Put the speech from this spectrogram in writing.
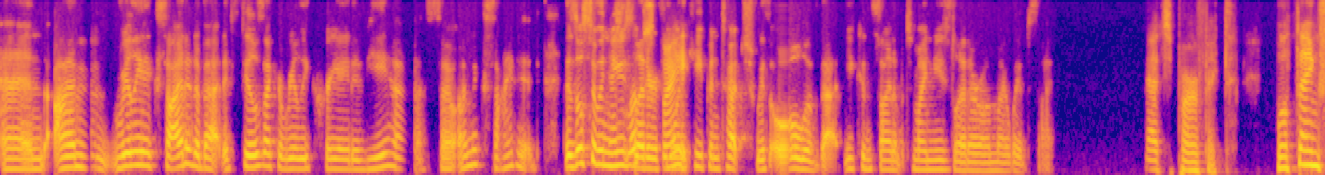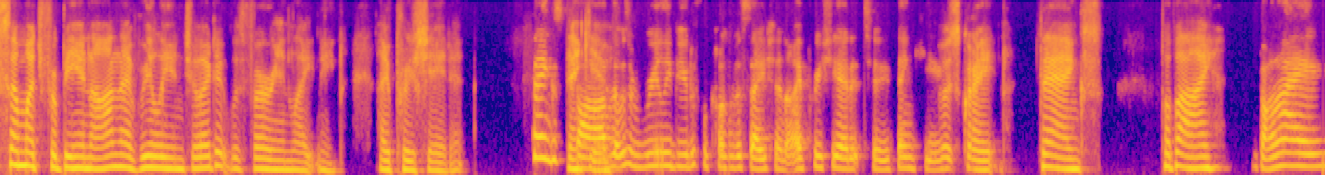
And I'm really excited about it. It feels like a really creative year. So I'm excited. There's also a looks newsletter if you want to keep in touch with all of that. You can sign up to my newsletter on my website. That's perfect. Well, thanks so much for being on. I really enjoyed it. It was very enlightening. I appreciate it. Thanks, Thank Barb. you. That was a really beautiful conversation. I appreciate it too. Thank you. It was great. Thanks. Bye bye. Bye.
